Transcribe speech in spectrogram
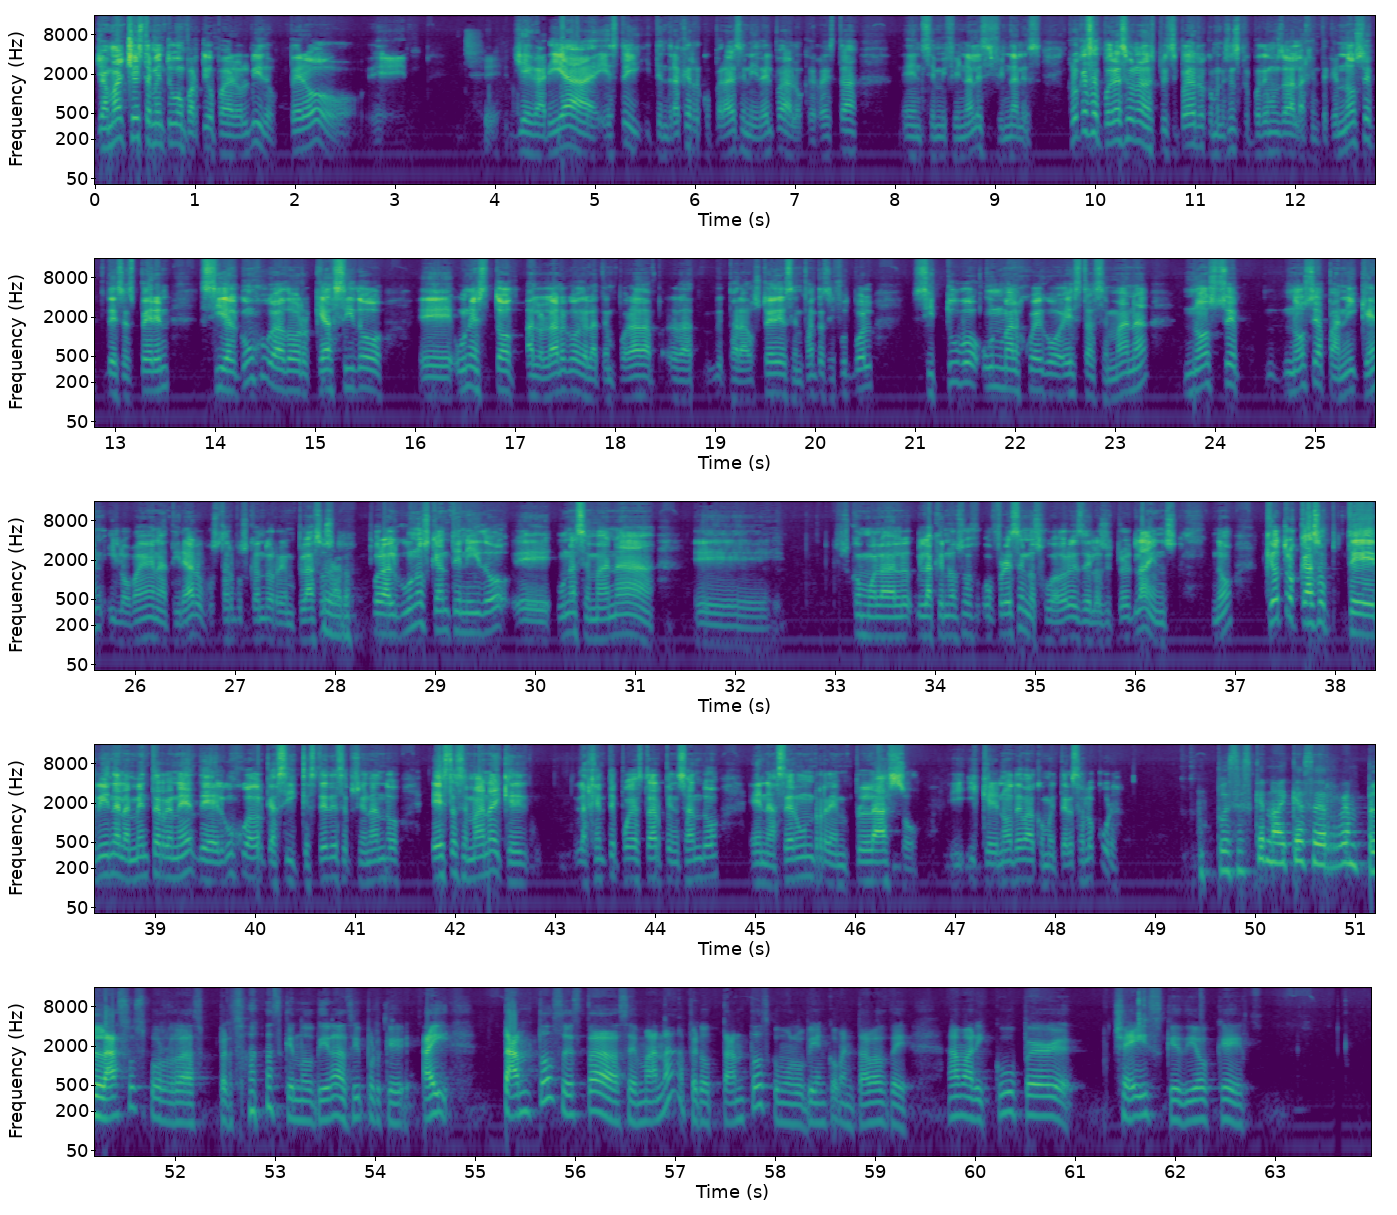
Jamar Chase también tuvo un partido para el olvido, pero eh, Sí. llegaría a este y y tendrá que recuperar ese nivel para lo que resta en semifinales y finales. Creo que esa podría ser una de las principales recomendaciones que podemos dar a la gente, que no se desesperen si algún jugador que ha sido eh, un stud a lo largo de la temporada para, para ustedes en Fantasy Football, si tuvo un mal juego esta semana, no se, no se apaniquen y lo vayan a tirar o estar buscando reemplazos Claro. por algunos que han tenido eh, una semana eh, pues, como la, la que nos of- ofrecen los jugadores de los Detroit Lions, ¿no? ¿Qué otro caso te viene a la mente, René, de algún jugador que así, que esté decepcionando esta semana y que la gente pueda estar pensando en hacer un reemplazo y, y que no deba cometer esa locura? Pues es que no hay que hacer reemplazos por las personas que nos dieran así, porque hay tantos esta semana, pero tantos, como bien comentabas, de Amari Cooper, Chase, que dio que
